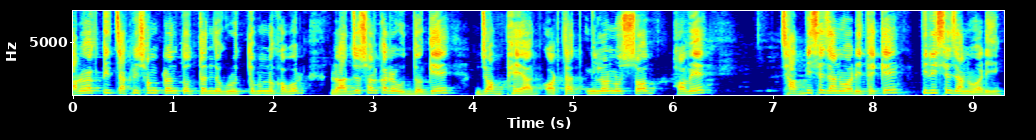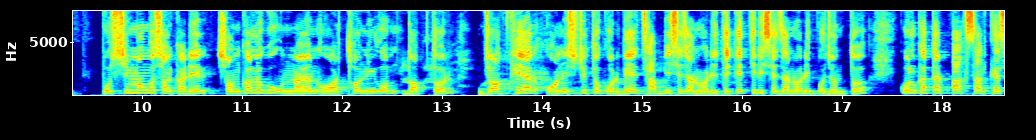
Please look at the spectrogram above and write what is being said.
আরও একটি চাকরি সংক্রান্ত অত্যন্ত গুরুত্বপূর্ণ খবর, রাজ্য সরকারের উদ্যোগে জব ফেয়ার অর্থাৎ মিলন উৎসব হবে ছাব্বিশে জানুয়ারি থেকে তিরিশে জানুয়ারি। পশ্চিমবঙ্গ সরকারের সংখ্যালঘু উন্নয়ন ও অর্থ নিগম দপ্তর জব ফেয়ার অনুষ্ঠিত করবে ছাব্বিশে জানুয়ারি থেকে তিরিশে জানুয়ারি পর্যন্ত কলকাতার পার্ক সার্কাস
